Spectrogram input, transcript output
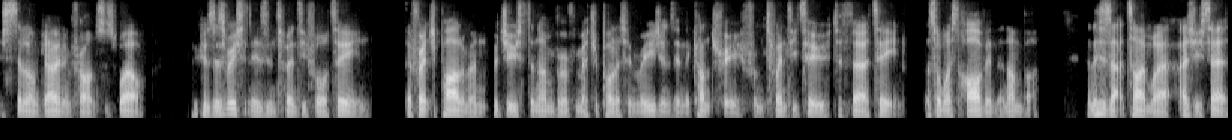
is still ongoing in France as well, because as recently as in 2014, the French Parliament reduced the number of metropolitan regions in the country from 22 to 13. That's almost halving the number. And this is at a time where, as you said,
